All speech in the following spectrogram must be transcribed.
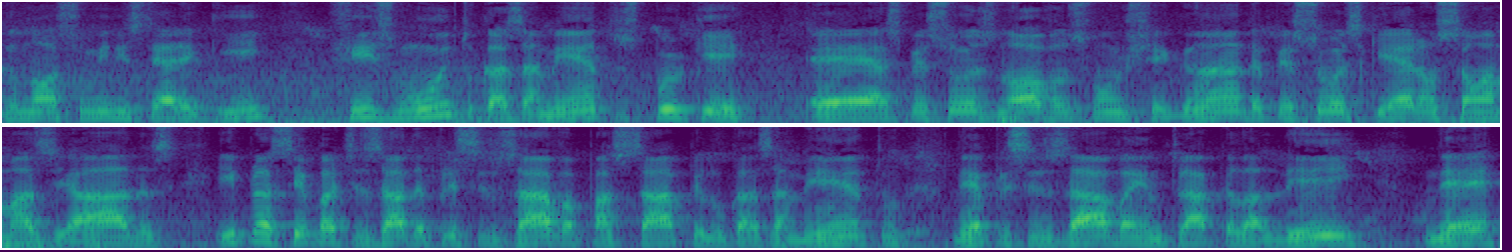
do nosso ministério aqui, fiz muitos casamentos, porque é, as pessoas novas vão chegando, as pessoas que eram são amaziadas, e para ser batizada precisava passar pelo casamento, né? precisava entrar pela lei, né?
